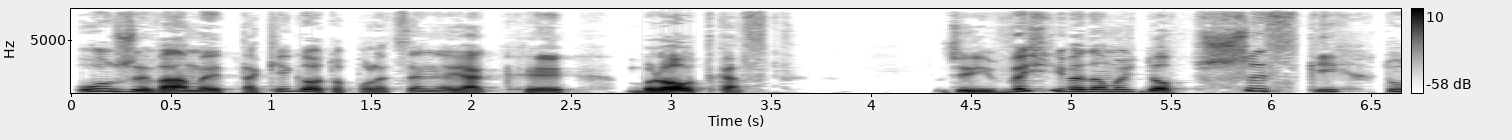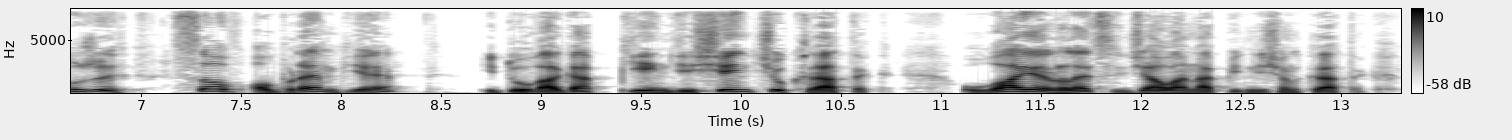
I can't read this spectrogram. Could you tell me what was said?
używamy takiego oto polecenia jak y, broadcast. Czyli wyślij wiadomość do wszystkich, którzy są w obrębie i tu uwaga, 50 kratek. Wireless działa na 50 kratek.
